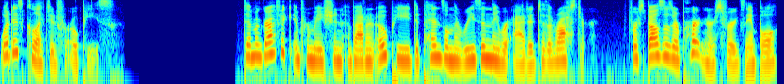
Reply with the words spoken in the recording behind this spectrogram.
what is collected for OPs? Demographic information about an OP depends on the reason they were added to the roster. For spouses or partners, for example,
